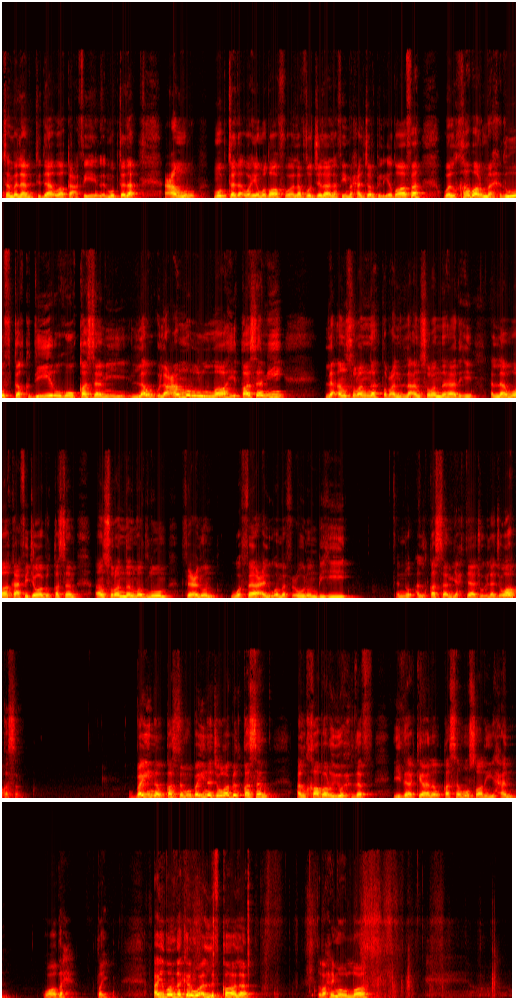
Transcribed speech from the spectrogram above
تسمى لام الابتداء واقع في المبتدأ. عمرو مبتدأ وهي مضاف ولفظ الجلالة في محل جر بالإضافة. والخبر محذوف تقديره قسمي. لو لعمر الله قسمي لأنصرن طبعا لأنصرن هذه اللام واقع في جواب القسم. أنصرن المظلوم فعل وفاعل ومفعول به. أنه القسم يحتاج إلى جواب قسم. بين القسم وبين جواب القسم الخبر يحذف إذا كان القسم صريحا. واضح؟ طيب. أيضا ذكر المؤلف قال رحمه الله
